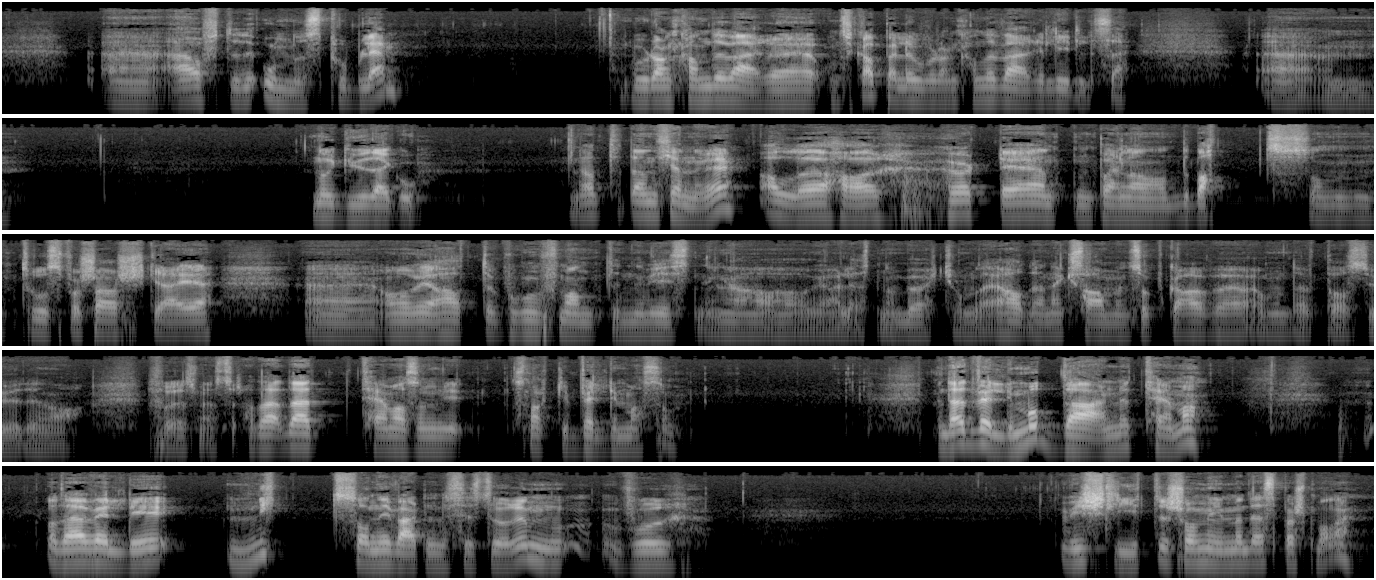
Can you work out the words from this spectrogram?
uh, er ofte det ondes problem. Hvordan kan det være ondskap, eller hvordan kan det være lidelse? Um, når Gud er god. Den kjenner vi. Alle har hørt det enten på en eller annen debatt, sånn trosforsvarsgreie, eh, og vi har hatt det på konfirmantundervisninga, og vi har lest noen bøker om det. Jeg hadde en eksamensoppgave om det på studiet nå. Det, det er et tema som vi snakker veldig masse om. Men det er et veldig moderne tema, og det er veldig nytt sånn i verdenshistorien hvor vi sliter så mye med det spørsmålet.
